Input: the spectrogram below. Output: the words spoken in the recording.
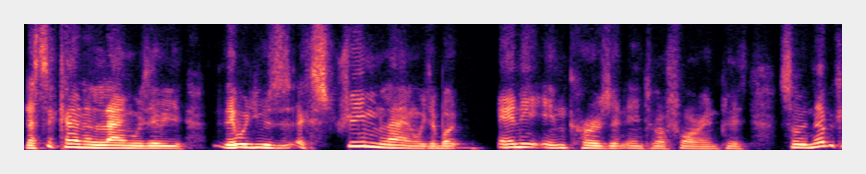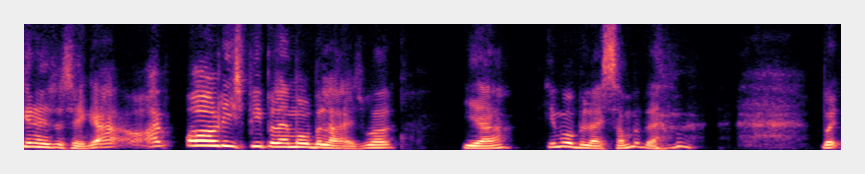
That's the kind of language they, they would use extreme language about any incursion into a foreign place. So Nebuchadnezzar was saying, all these people I mobilized. Well, yeah, he mobilized some of them, but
